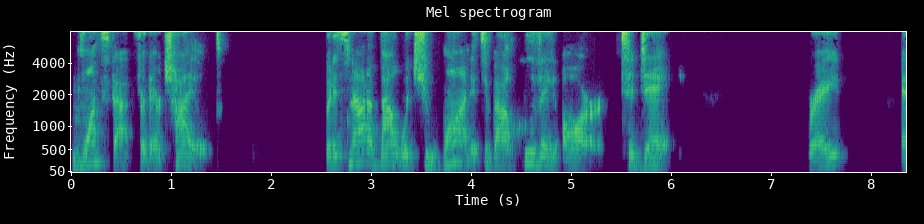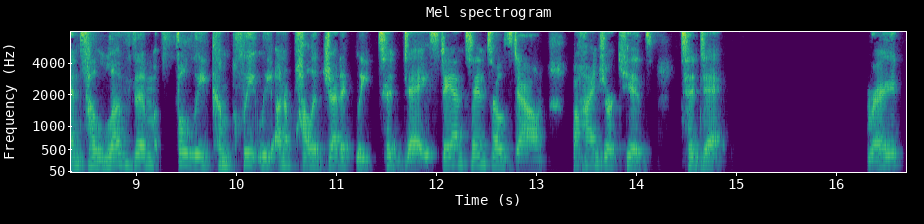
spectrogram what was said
hmm. wants that for their child but it's not about what you want it's about who they are today right and to love them fully, completely, unapologetically today. Stand 10 toes down behind your kids today. Right?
